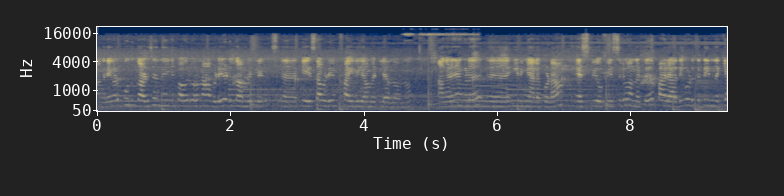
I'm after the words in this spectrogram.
അങ്ങനെ ഞങ്ങൾ പുതുക്കാട് ചെന്ന് കഴിഞ്ഞപ്പോൾ അവർ പറഞ്ഞു അവിടെ എടുക്കാൻ പറ്റില്ല. കേസ് അവിടെയും ഫയൽ ചെയ്യാൻ പറ്റില്ല എന്ന് പറഞ്ഞു. അങ്ങനെ ഞങ്ങൾ ഇരിങ്ങാലക്കുട എസ് പി ഓഫീസിൽ വന്നിട്ട് പരാതി കൊടുത്തിട്ട് ഇന്നേക്ക്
